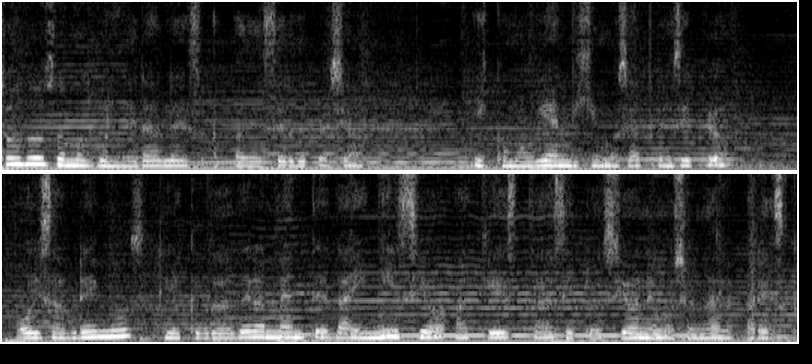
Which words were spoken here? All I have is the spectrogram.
Todos somos vulnerables a padecer depresión y como bien dijimos al principio, Hoy sabremos lo que verdaderamente da inicio a que esta situación emocional aparezca.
